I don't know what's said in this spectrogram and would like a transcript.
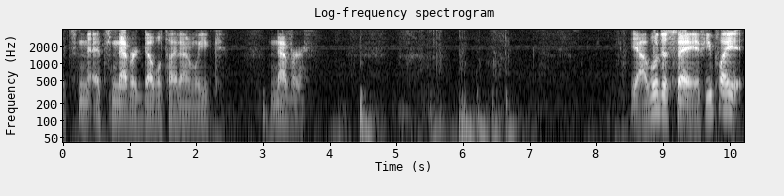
It's it's never double tight end week. Never. Yeah, I will just say if you play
